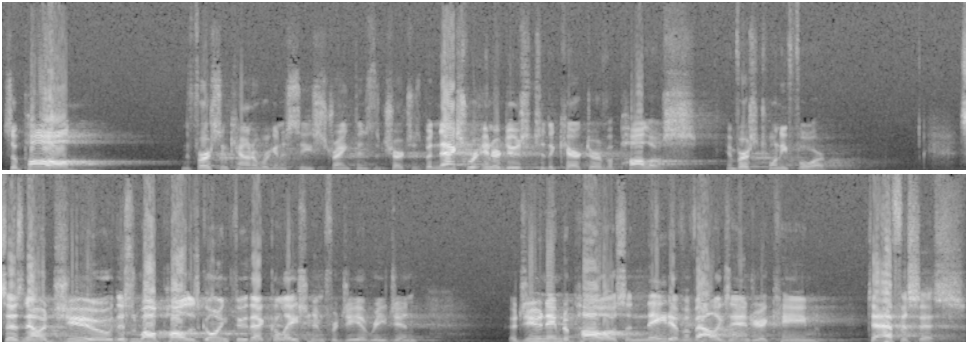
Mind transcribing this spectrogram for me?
So, Paul, the first encounter we're going to see, strengthens the churches. But next, we're introduced to the character of Apollos in verse 24. It says, Now a Jew, this is while Paul is going through that Galatian and Phrygia region, a Jew named Apollos, a native of Alexandria, came to Ephesus.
